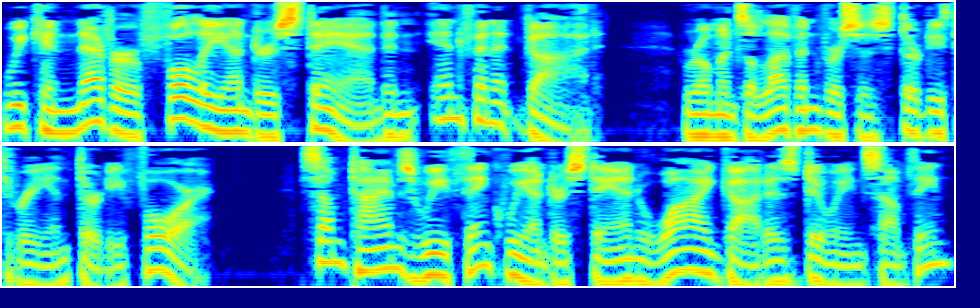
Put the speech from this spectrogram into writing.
we can never fully understand an infinite God. Romans 11 verses 33 and 34. Sometimes we think we understand why God is doing something,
